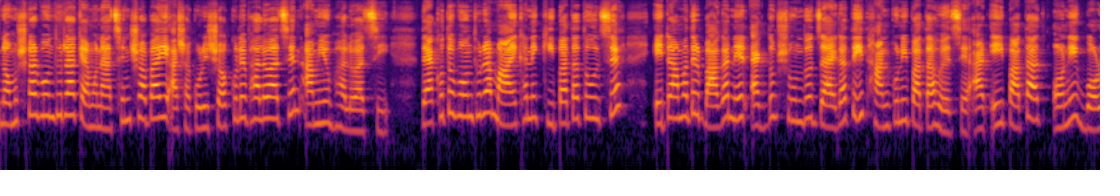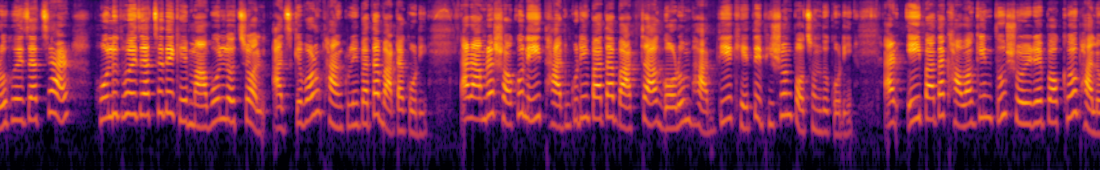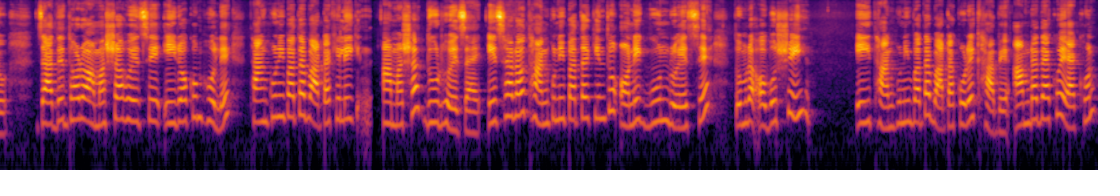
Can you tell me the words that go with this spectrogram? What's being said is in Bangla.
নমস্কার বন্ধুরা কেমন আছেন সবাই? আশা করি সকলে ভালো আছেন আমিও ভালো আছি। দেখো তো বন্ধুরা, মা এখানে কী পাতা তুলছে? এটা আমাদের বাগানের একদম সুন্দর জায়গাতেই থানকুনি পাতা হয়েছে। আর এই পাতা অনেক বড় হয়ে যাচ্ছে আর হলুদ হয়ে যাচ্ছে দেখে মা বলল, চল, আজকে বরং থানকুনি পাতা বাটা করি। আর আমরা সকলেই থানকুনি পাতা বাটটা গরম ভাত দিয়ে খেতে ভীষণ পছন্দ করি। আর এই পাতা খাওয়া কিন্তু শরীরের পক্ষেও ভালো। যাদের ধরো আমাশা হয়েছে, এই রকম হলে থানকুনি পাতা বাটা খেলেই আমাশা দূর হয়ে যায়। এছাড়াও থানকুনি পাতার কিন্তু অনেক গুণ রয়েছে। তোমরা অবশ্যই এই থানকুনি পাতা বাটা করে খাবে। আমরা দেখো এখন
